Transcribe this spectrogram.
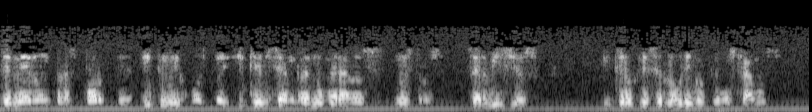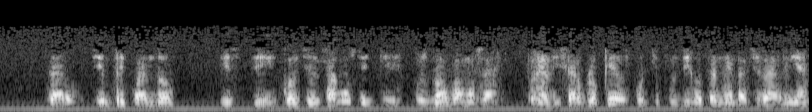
tener un transporte digno y justo y que sean renumerados nuestros servicios y creo que eso es lo único que buscamos claro siempre y cuando este consensamos en que pues no vamos a realizar bloqueos porque pues digo también la ciudadanía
